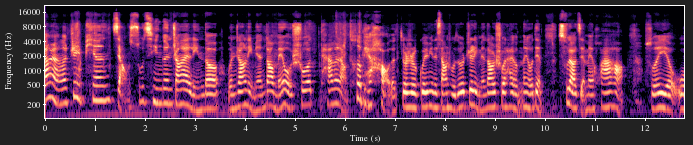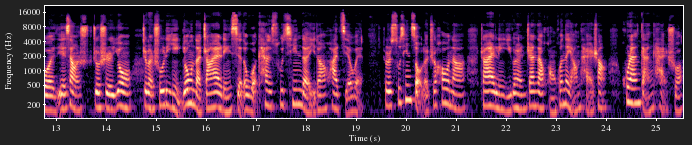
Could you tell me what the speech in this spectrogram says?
当然了，这篇讲苏青跟张爱玲的文章里面倒没有说她们俩特别好的，就是闺蜜的相处，就是这里面倒是说她有那有点塑料姐妹花哈，所以我也想就是用这本书里引用的张爱玲写的《我看苏青》的一段话结尾，就是苏青走了之后呢，张爱玲一个人站在黄昏的阳台上，忽然感慨说：“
